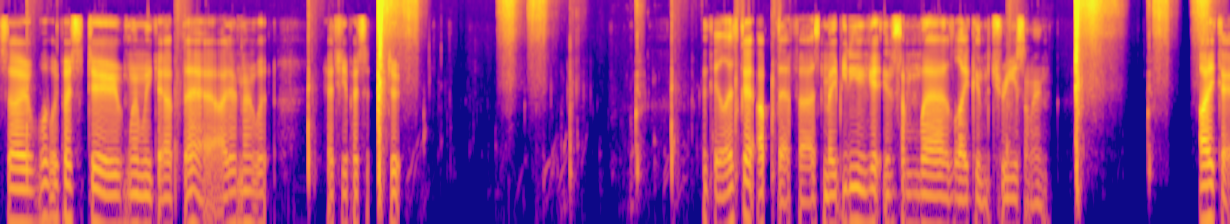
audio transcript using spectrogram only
So what we're supposed to do when we get up there, I don't know what actually supposed to do. Okay, let's get up there first. Maybe you can get in somewhere like in the tree or something. Okay,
